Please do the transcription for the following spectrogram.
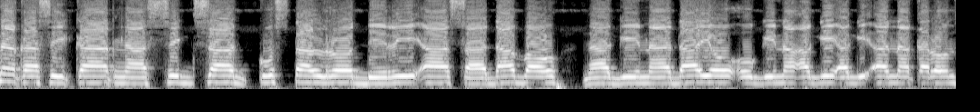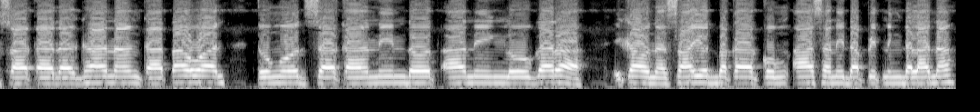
Pinakasikat nga sigsag coastal road diriya sa Davao nga ginadayo o ginaagi-agian na karon sa kadaghanang katawan tungod sa kanindot aning lugara. Ikaw nasayod baka kung asa ni dapit ning dalana?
